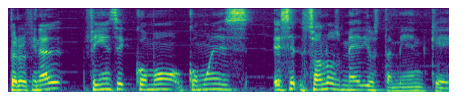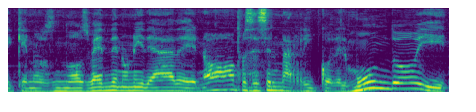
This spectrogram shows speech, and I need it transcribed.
pero al final, fíjense cómo, cómo es son los medios también que, nos, venden una idea de, no, pues es el más rico del mundo y,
